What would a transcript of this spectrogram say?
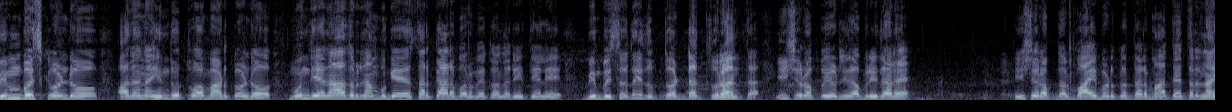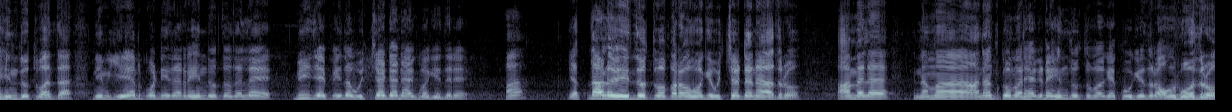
ಬಿಂಬಿಸ್ಕೊಂಡು, ಅದನ್ನು ಹಿಂದುತ್ವ ಮಾಡಿಕೊಂಡು ಮುಂದೇನಾದರೂ ನಮಗೆ ಸರ್ಕಾರ ಬರಬೇಕು ಅನ್ನೋ ರೀತಿಯಲ್ಲಿ ಬಿಂಬಿಸೋದು ಇದು ದೊಡ್ಡ ದುರಂತ. ಈಶ್ವರಪ್ಪ ಇವ್ರು ಇಲ್ಲೊಬ್ರು ಇದ್ದಾರೆ ಈಶ್ವರಪ್ಪನವ್ರು ಬಾಯಿ ಬಡ್ಕೋತಾರೆ ಮಾತಾಡ್ತಾರೆ ನಾ ಹಿಂದುತ್ವ ಅಂತ. ನಿಮ್ಗೆ ಏನು ಕೊಟ್ಟಿದ್ದಾರೆ ಹಿಂದುತ್ವದಲ್ಲೇ ಬಿ ಜೆ ಪಿಯಿಂದ ಉಚ್ಚಾಟನೆ ಆಗಿ ಹೋಗಿದ್ದೀರಿ ಹಾಂ? ಎತ್ನಾಳು ಹಿಂದುತ್ವ ಪರ ಹೋಗಿ ಉಚ್ಚಾಟನೆ ಆದರು. ಆಮೇಲೆ ನಮ್ಮ ಅನಂತಕುಮಾರ್ ಹೆಗಡೆ ಹಿಂದುತ್ವ ಬಗ್ಗೆ ಕೂಗಿದ್ರು ಅವ್ರು ಹೋದರು.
